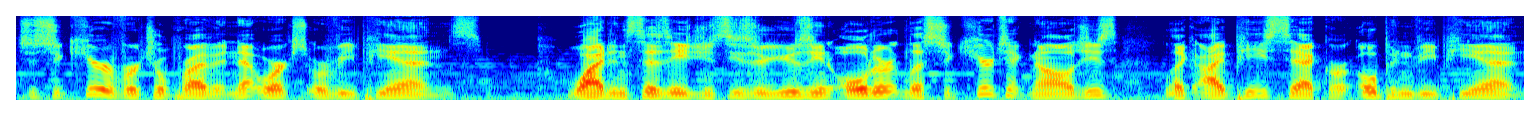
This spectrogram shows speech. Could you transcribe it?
to secure virtual private networks or VPNs. Wyden says agencies are using older, less secure technologies like IPsec or OpenVPN.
